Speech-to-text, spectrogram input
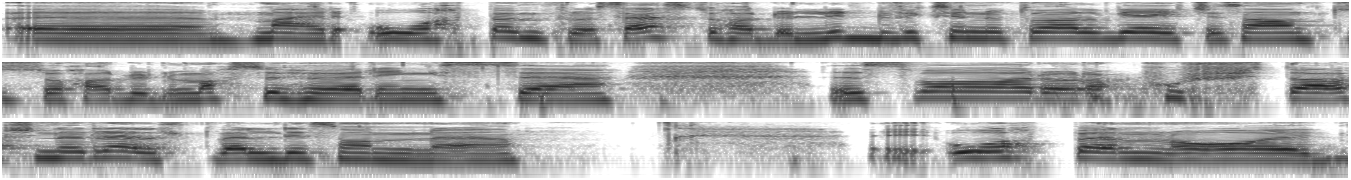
eh, mer åpen prosess. Du hadde Ludvigsen-utvalget, ikke sant, og så hadde du masse høringssvar og rapporter. Generelt veldig sånn eh, åpen og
